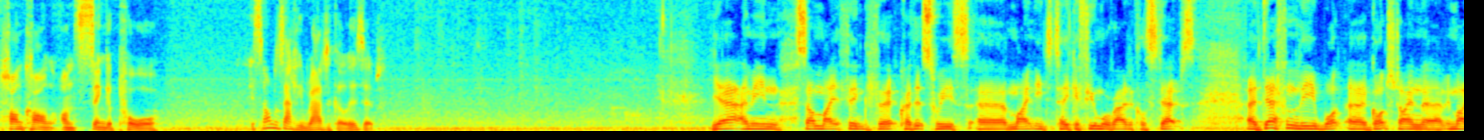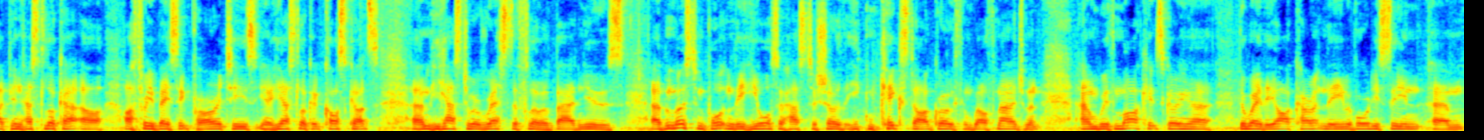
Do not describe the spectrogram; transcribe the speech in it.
Hong Kong, on Singapore. It's not exactly radical, is it? Yeah, I mean, some might think that Credit Suisse uh, might need to take a few more radical steps. Uh, definitely, what uh, Gottstein, uh, in my opinion, has to look at are, are, three basic priorities. You know, he has to look at cost cuts. Um, he has to arrest the flow of bad news. Uh, but most importantly, he also has to show that he can kickstart growth in wealth management. And with markets going uh, the way they are currently, we've already seen um,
